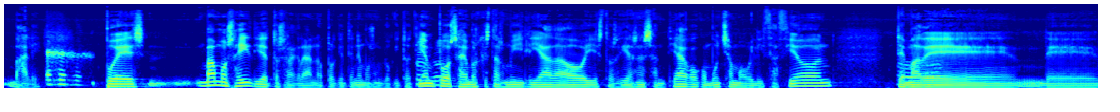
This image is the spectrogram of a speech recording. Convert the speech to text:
Vale. Pues vamos a ir directos al grano, porque tenemos un poquito de tiempo. Sabemos que estás muy liada hoy, estos días en Santiago, con mucha movilización. Tema de, de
